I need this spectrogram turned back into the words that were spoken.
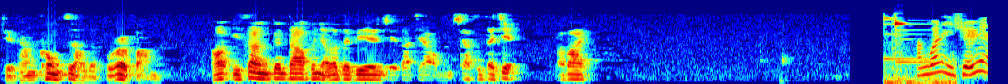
血糖控制好的不二法门。好，以上跟大家分享到这边，谢谢大家，我们下次再见，拜拜。糖管理学院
